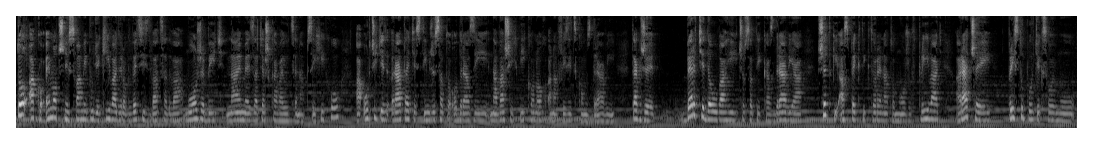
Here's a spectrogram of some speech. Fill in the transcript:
To, ako emočne s vami bude kývať rok 2022, môže byť najmä zaťažkávajúce na psychiku a určite rátajte s tým, že sa to odrazí na vašich výkonoch a na fyzickom zdraví. Takže Berte do úvahy, čo sa týka zdravia, všetky aspekty, ktoré na to môžu vplývať a radšej pristupujte k svojmu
